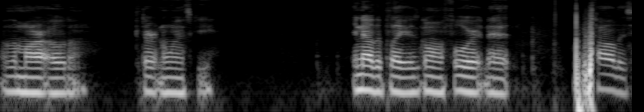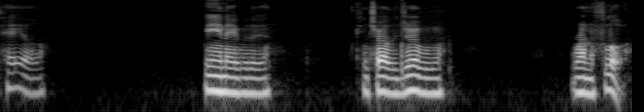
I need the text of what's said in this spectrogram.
Lamar Odom, Dirk Nowitzki, and other players going forward that tall as hell, being able to control the dribble, run the floor.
